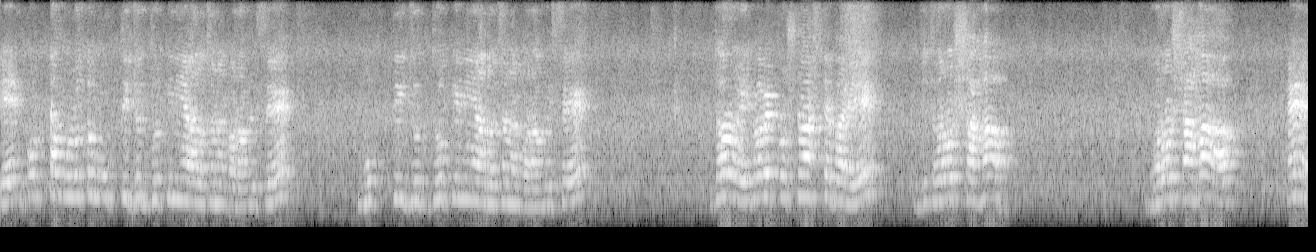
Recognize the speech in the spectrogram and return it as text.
রেনকোটটা মূলত মুক্তিযুদ্ধকে নিয়ে আলোচনা করা হয়েছে। মুক্তিযুদ্ধকে নিয়ে আলোচনা করা হয়েছে। ধরো, এইভাবে প্রশ্ন আসতে পারে যে ধরো সাহাব ধরো সাহাব হ্যাঁ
